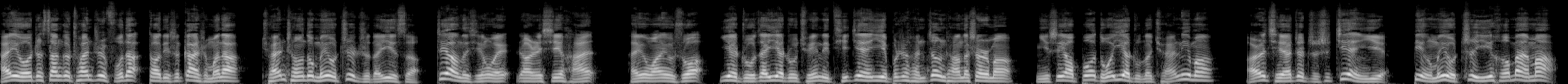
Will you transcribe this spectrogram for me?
还有这三个穿制服的到底是干什么的？全程都没有制止的意思，这样的行为让人心寒。还有网友说，业主在业主群里提建议不是很正常的事儿吗？你是要剥夺业主的权利吗？而且这只是建议，并没有质疑和谩骂。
